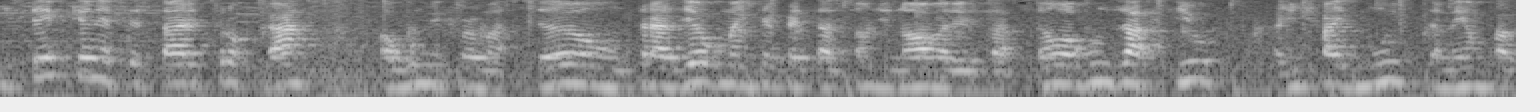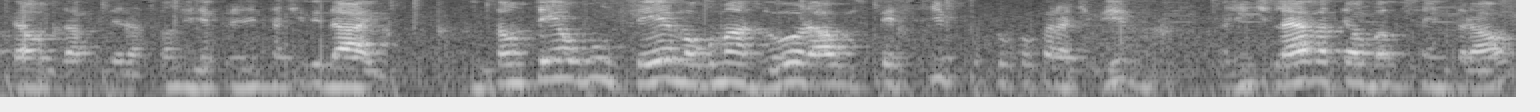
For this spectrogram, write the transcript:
e sempre que é necessário trocar alguma informação, trazer alguma interpretação de nova legislação, algum desafio, a gente faz muito também um papel da federação de representatividade. Então, tem algum tema, alguma dor, algo específico para o cooperativismo, a gente leva até o Banco Central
